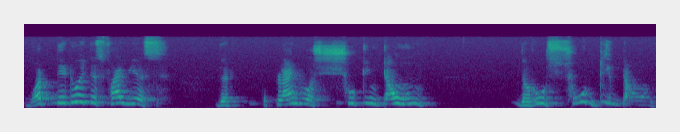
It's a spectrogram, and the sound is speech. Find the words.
What they do in this five years, the, the plant was shooting down the roots so deep down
